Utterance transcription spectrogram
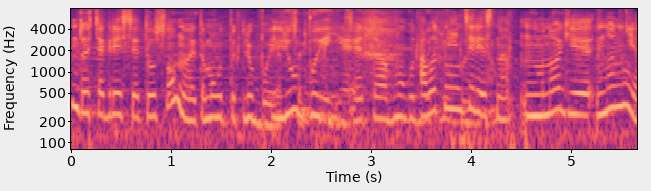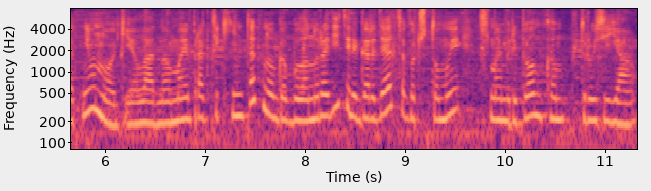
Ну, то есть агрессия это условно, это могут быть любые. Любые, абсолютно. это могут а быть А вот любые. мне интересно, многие, ну нет, не многие, ладно, в моей практике не так много было, но родители гордятся вот, что мы с моим ребенком друзья.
